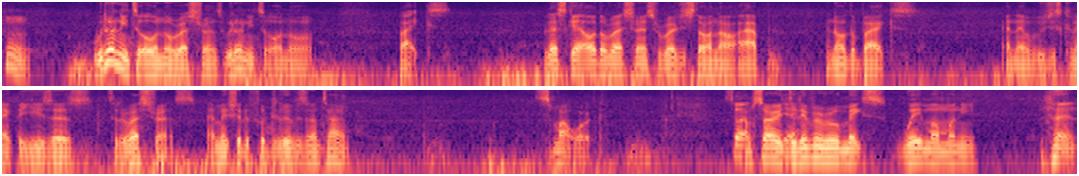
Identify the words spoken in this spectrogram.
hmm, we don't need to own no restaurants, we don't need to own no bikes. Let's get all the restaurants to register on our app and all the bikes. And then we just connect the users to the restaurants and make sure the food delivers on time. Smart work. So I'm sorry, yeah. Deliveroo makes way more money than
